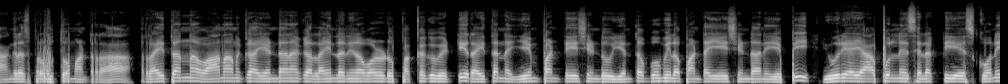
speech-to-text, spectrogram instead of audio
కాంగ్రెస్ ప్రభుత్వం అంటారా? రైతన్న వాననక ఎండనక లైన్ల నిలబడు పక్కకు పెట్టి రైతన్న ఏం పంట వేసిండు ఎంత భూమిలో పంట వేసిండు అని చెప్పి యూరియా యాపుల్ని సెలెక్ట్ చేసుకొని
